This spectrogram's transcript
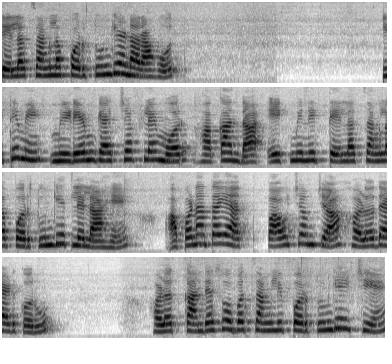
तेलात चांगला परतून घेणार आहोत. इथे मी मीडियम गॅसच्या फ्लेमवर हा कांदा एक मिनिट तेलात चांगला परतून घेतलेला आहे. आपण आता यात पाव चमचा हळद ॲड करू. हळद कांद्यासोबत चांगली परतून घ्यायची आहे.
